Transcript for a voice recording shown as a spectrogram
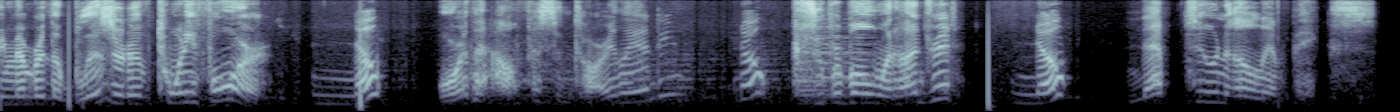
remember the Blizzard of 24. Nope. Or the Alpha Centauri landing? Nope. Super Bowl 100? Nope. Neptune Olympics.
